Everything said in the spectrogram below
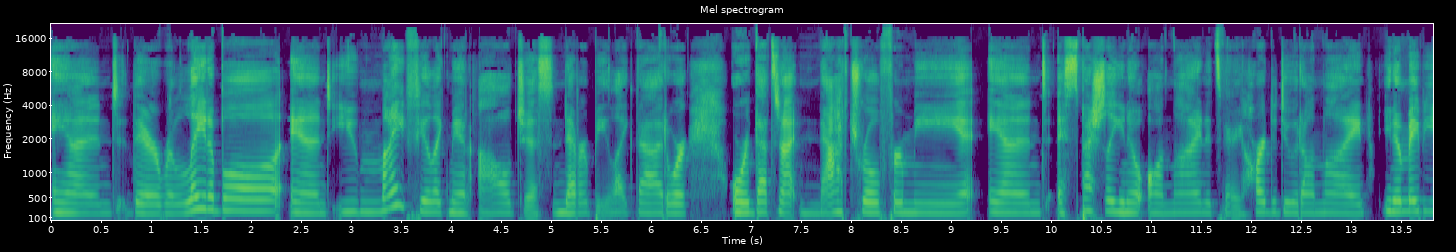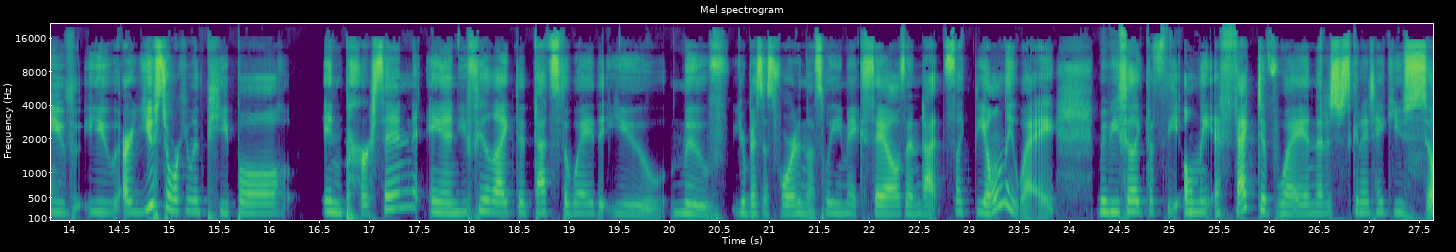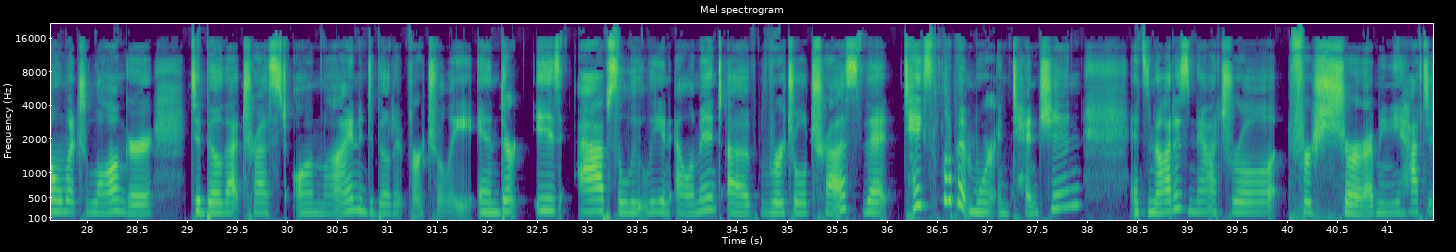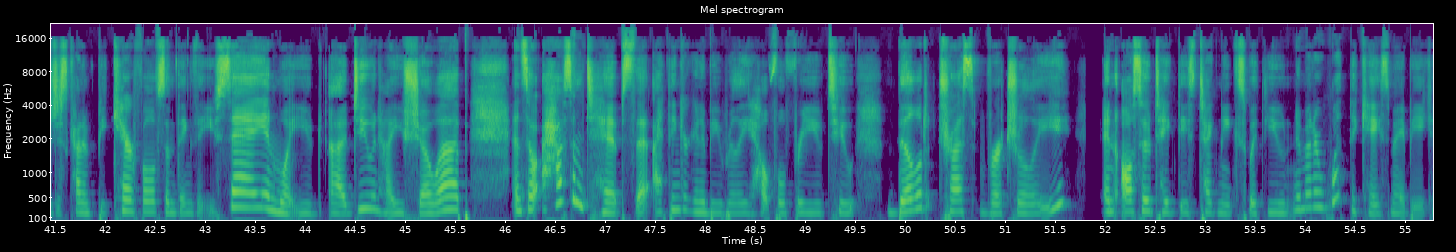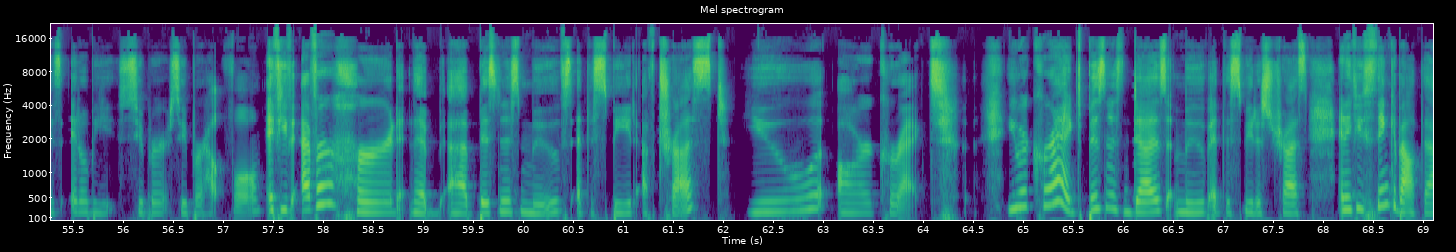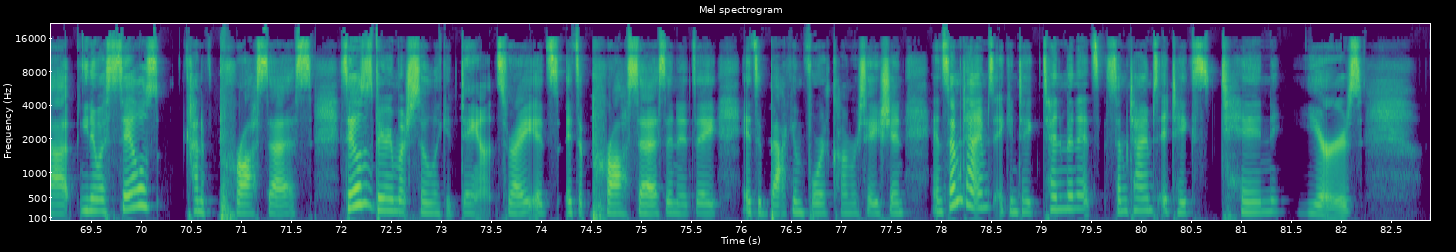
and they're relatable. And you might feel like man I'll just never be like that or or that's not natural for me. And especially you know online it's very hard to do it online. You know maybe you've you are used to working with people in person and you feel like that that's the way that you move your business forward and that's way you make sales and that's like the only way. Maybe you feel like that's the only effective way and that it's just going to take you so much longer to build that trust online and to build it virtually. And there is absolutely an element of virtual trust that takes a little bit more intention. It's not as natural for sure. I mean you have to just kind of be careful of some things that you say and what you uh, do and how you show up. And so have some tips that I think are going to be really helpful for you to build trust virtually and also take these techniques with you no matter what the case may be because it'll be super super helpful. If you've ever heard that uh, business moves at the speed of trust you are correct. You are correct. Business does move at the speed of trust. And if you think about that you know a sales kind of process. Sales is very much so like a dance, right? It's it's a process and it's a it's a back and forth conversation. And sometimes it can take 10 minutes, sometimes it takes 10 years.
